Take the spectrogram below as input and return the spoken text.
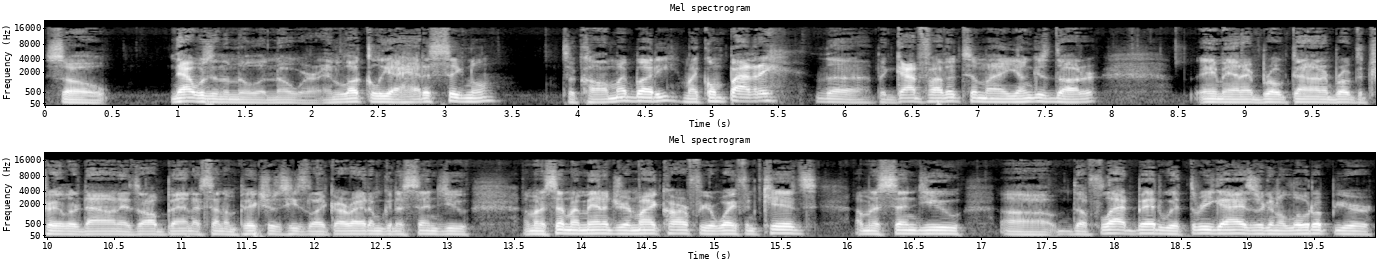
So that was in the middle of nowhere. And luckily, I had a signal to call my buddy, my compadre, the, the godfather to my youngest daughter. Hey man, I broke down. I broke the trailer down. It's all bent. I sent him pictures. He's like, "All right, I'm gonna send you. I'm gonna send my manager in my car for your wife and kids. I'm gonna send you uh, the flatbed with three guys. They're gonna load up your,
